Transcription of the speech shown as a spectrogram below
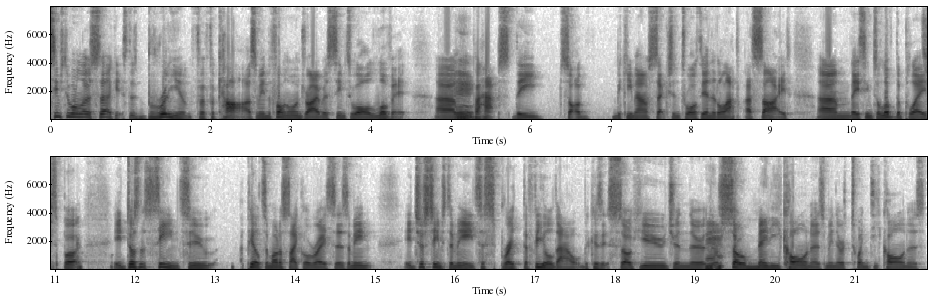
seems to be one of those circuits that's brilliant for, for cars. I mean, the Formula One drivers seem to all love it. Um, mm. Perhaps the sort of Mickey Mouse section towards the end of the lap aside, um, they seem to love the place, but it doesn't seem to appeal to motorcycle racers. I mean, it just seems to me to spread the field out because it's so huge and there, mm. there are so many corners. I mean, there are 20 corners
